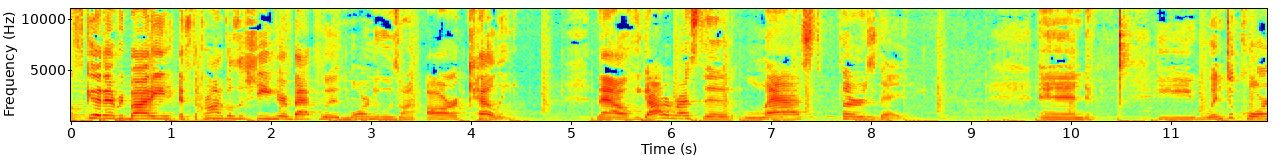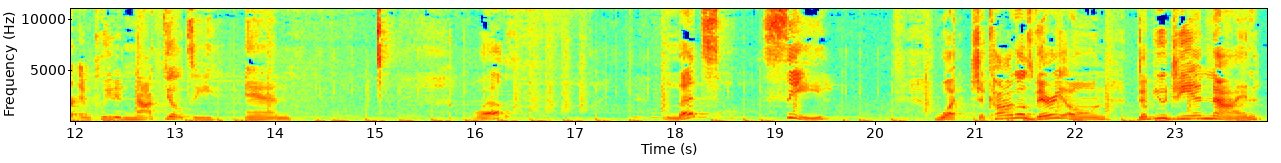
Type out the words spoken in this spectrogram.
What's good, everybody? It's the Chronicles of She here, back with more news on R. Kelly. Now, he got arrested last Thursday, and he went to court and pleaded not guilty. And, well, let's see what Chicago's very own WGN9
